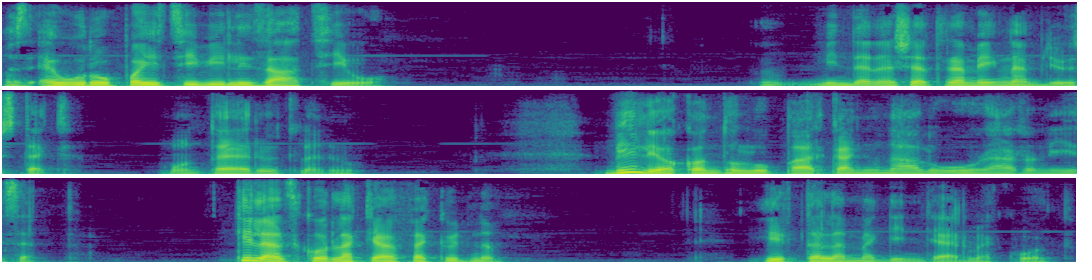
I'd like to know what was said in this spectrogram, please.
Az európai civilizáció? Minden esetre még nem győztek, mondta erőtlenül. Billy a kandalló párkányon álló órára nézett. Kilenckor le kell feküdnöm. Hirtelen megint gyermek volt.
